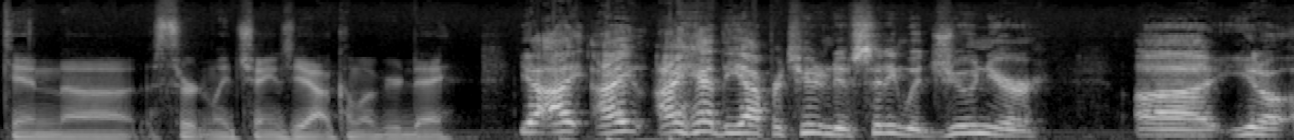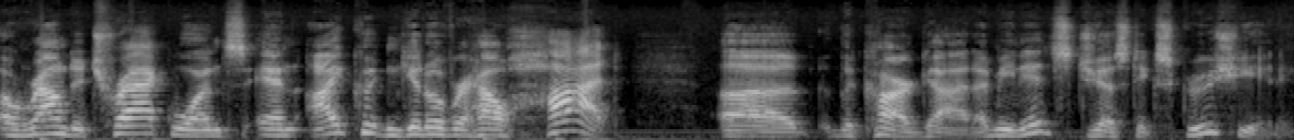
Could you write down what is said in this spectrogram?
can uh, certainly change the outcome of your day. Yeah, I, I, I had the opportunity of sitting with Junior, uh, you know, around a track once, and I couldn't get over how hot uh, the car got. I mean, it's just excruciating.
